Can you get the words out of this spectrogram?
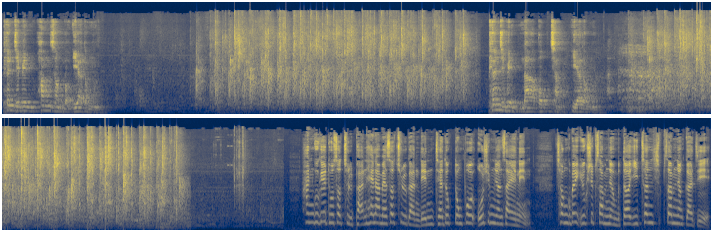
편집인 황성보 이하동문. 편집인 나복창 이하동문 한국의 도서출판 해남에서 출간된 제독동포 50년사에는 1963년부터 2013년까지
